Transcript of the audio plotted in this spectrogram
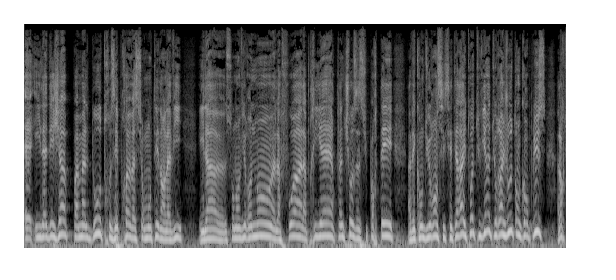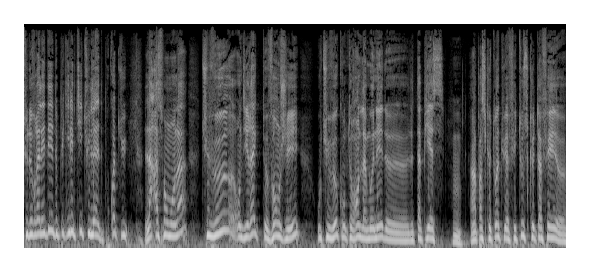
Eh, Il a déjà pas mal d'autres épreuves à surmonter dans la vie. Il a euh, son environnement, la foi, la prière, plein de choses à supporter avec endurance, etc. Et toi, tu viens, tu rajoutes encore plus, alors que tu devrais l'aider. Depuis qu'il est petit, tu l'aides. Pourquoi tu, là, à ce moment-là, tu veux, on dirait, te venger ou tu veux qu'on te rende la monnaie de, de ta pièce Hmm. Hein, parce que toi, tu as fait tout ce que tu as fait euh,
